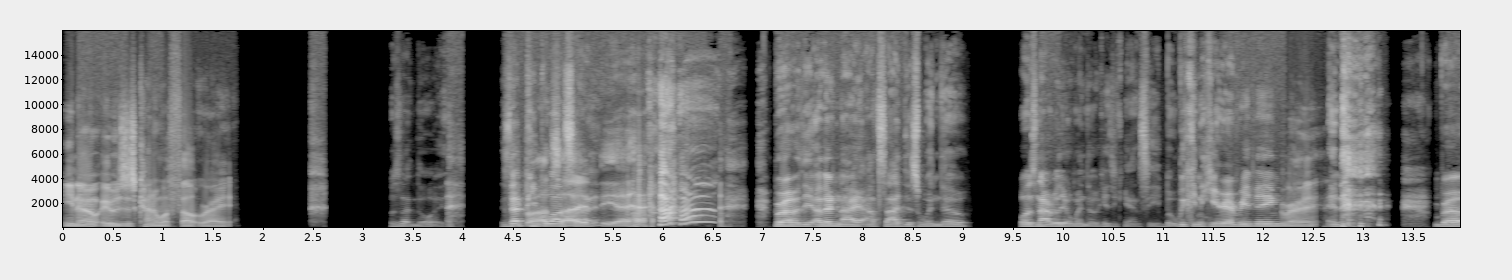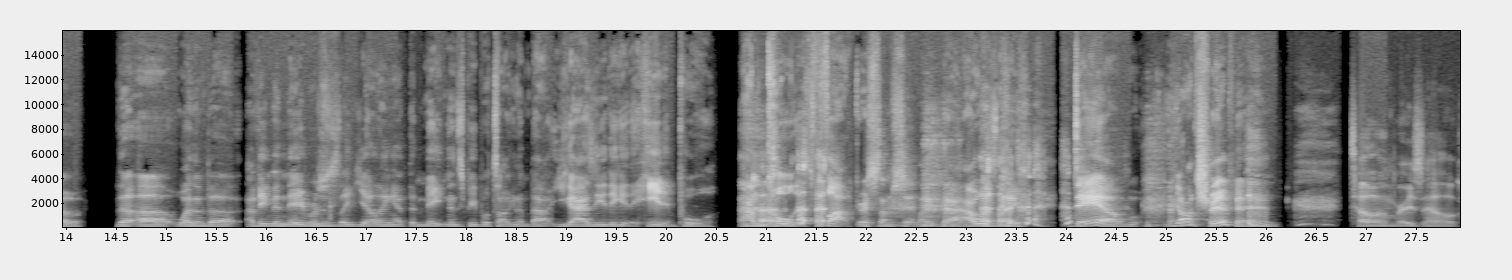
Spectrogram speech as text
You know, it was just kind of what felt right. What's that noise? Is that people, outside? Yeah. Bro, the other night outside this window, well, it's not really a window because you can't see, but we can hear everything. Right. And bro, the uh one of the I think the neighbors was like yelling at the maintenance people talking about you guys need to get a heated pool. I'm cold as fuck or some shit like that. I was like, damn, y'all tripping. Tell him raise hell.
